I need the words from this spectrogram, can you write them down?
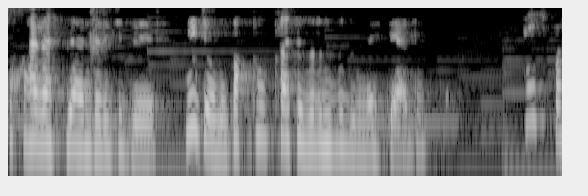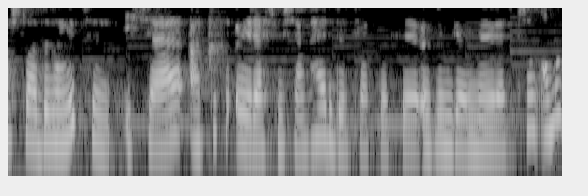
çox həvəsləndiricidir? Necə olur? Bax bu prosedurunuzu bilmək istəyərdim. Tək başladığım üçün işə artıq öyrəşmişəm. Hər bir prosesi özüm görməyə öyrəşmişəm, amma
